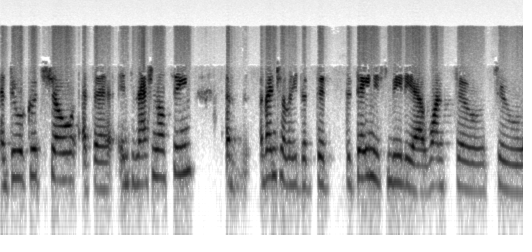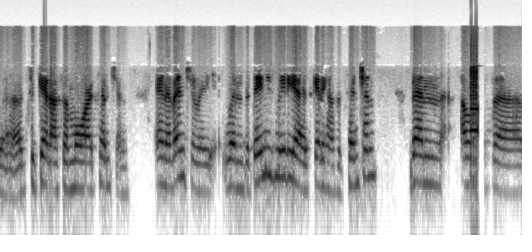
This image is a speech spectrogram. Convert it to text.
and do a good show at the international scene, uh, eventually the, the the Danish media wants to to uh, to get us a more attention, and eventually, when the Danish media is getting us attention, then a lot of uh,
